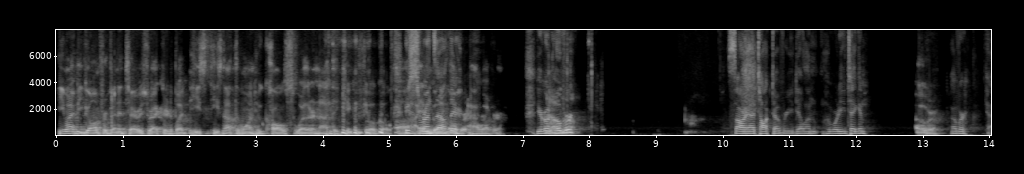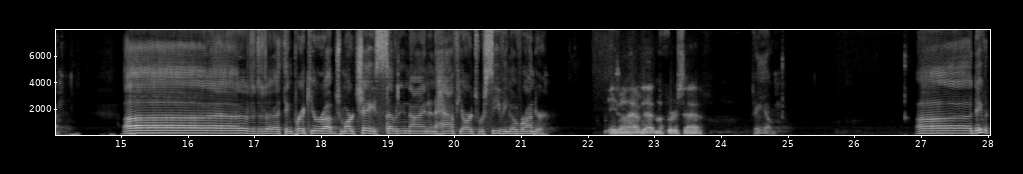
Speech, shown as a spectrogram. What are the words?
He might be going for Vinatieri's record, but he's he's not the one who calls whether or not they kick a field goal. Uh, He just I runs going out there. over, however. You're going I over? know. Sorry, I talked over you, Dylan. Who- What are you taking? Over. Over. Okay. Uh, I think Brick, you're up. Ja'Marr Chase, 79 and a half yards receiving over under. He's gonna have that in the first half. Damn. Uh, David.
